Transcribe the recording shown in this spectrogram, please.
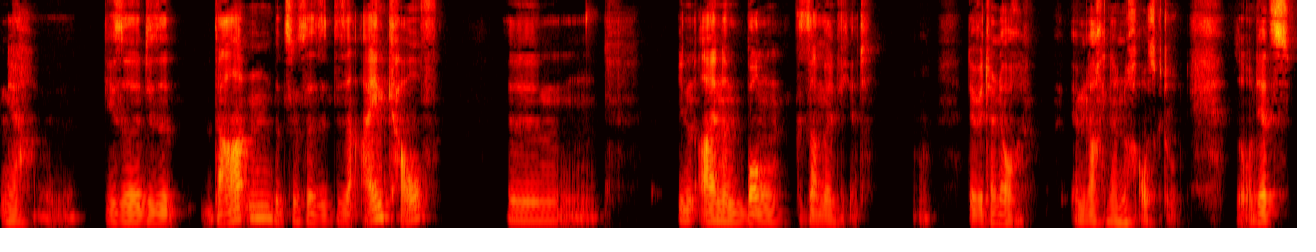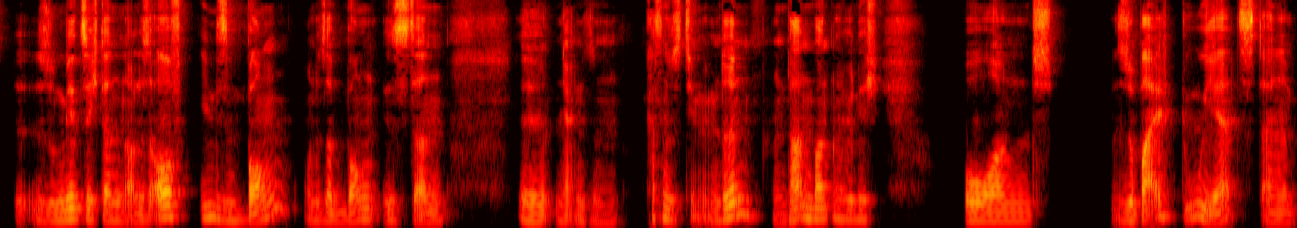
ja, diese, diese Daten bzw. dieser Einkauf ähm, in einem Bon gesammelt wird. Der wird dann auch im Nachhinein noch ausgedruckt. So, und jetzt äh, summiert sich dann alles auf in diesem Bon und dieser Bon ist dann äh, ja, in diesem Kassensystem eben drin, eine Datenbank natürlich. Und sobald du jetzt deine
